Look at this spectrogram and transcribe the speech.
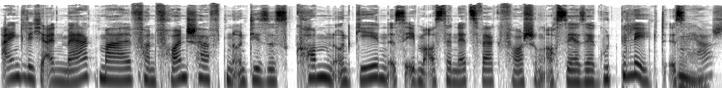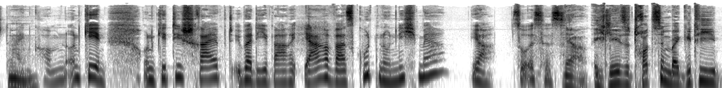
eigentlich ein Merkmal von Freundschaften und dieses Kommen und Gehen ist eben aus der Netzwerkforschung auch sehr, sehr gut belegt. Es mhm. herrscht ein mhm. Kommen und Gehen. Und Gitti schreibt, über die Jahre war es gut, nun nicht mehr. Ja, so ist es. Ja, ich lese trotzdem bei Gitti,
